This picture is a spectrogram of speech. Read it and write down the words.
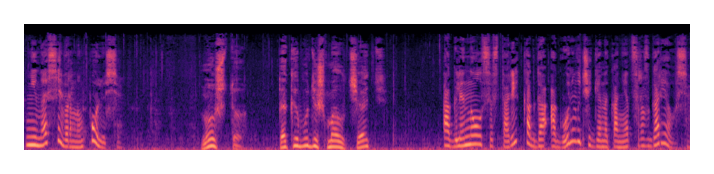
не на Северном полюсе. Ну что, так и будешь молчать? Оглянулся старик, когда огонь в очаге наконец разгорелся.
